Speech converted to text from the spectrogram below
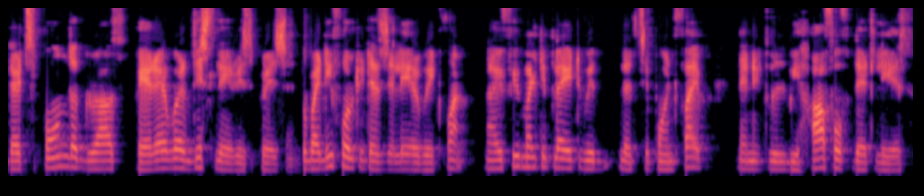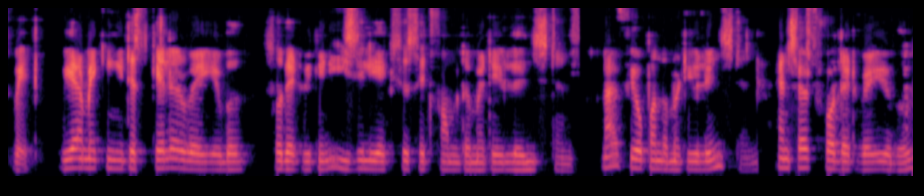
that spawn the grass wherever this layer is present. So by default it has a layer weight 1. Now if we multiply it with let's say 0.5 then it will be half of that layer's weight. We are making it a scalar variable so that we can easily access it from the material instance. Now if you open the material instance and search for that variable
